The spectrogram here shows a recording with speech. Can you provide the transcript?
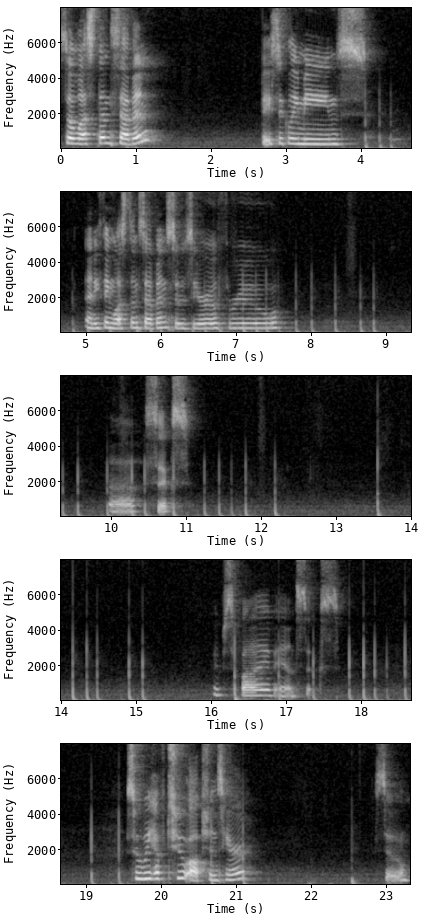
So less than 7 basically means anything less than 7, so 0 through uh, 6. Oops, 5 and 6. So we have two options here. So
